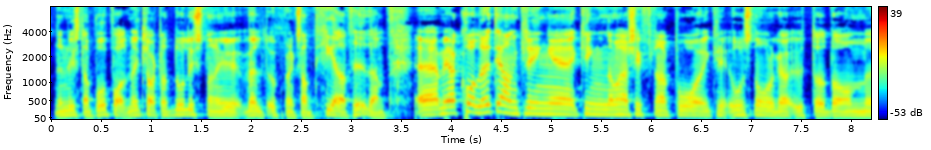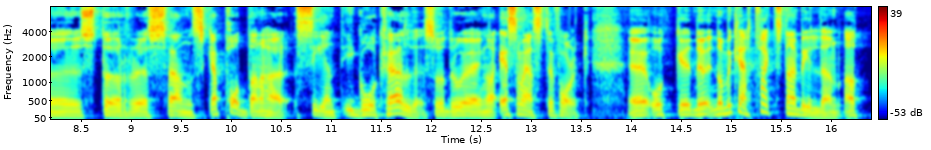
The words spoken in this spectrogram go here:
När de lyssnar på podden. Men det är klart att då lyssnar ni väldigt uppmärksamt hela tiden. Eh, men jag kollade lite grann kring, eh, kring de här siffrorna på, kring, hos några utav de eh, större svenska poddarna här. Sent igår kväll så drog jag iväg några sms till folk. Och de, de bekräftar faktiskt den här bilden. Att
